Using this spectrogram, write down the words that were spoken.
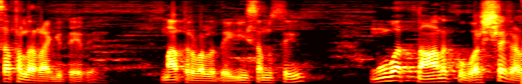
ಸಫಲರಾಗಿದ್ದೇವೆ. ಮಾತ್ರವಲ್ಲದೆ ಈ ಸಂಸ್ಥೆಯು ಮೂವತ್ತ್ನಾಲ್ಕು ವರ್ಷಗಳ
